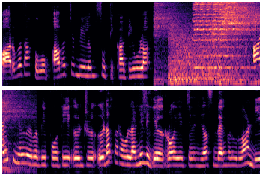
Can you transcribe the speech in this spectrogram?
மாறுவதாகவும் அமைச்சர் மேலும் சுட்டிக்காட்டியுள்ளார். ஐபிஎல் இறுதிப் போட்டி இன்று இடம்பெறவுள்ள நிலையில் ராயல் சேலஞ்சர்ஸ் பெங்களூரு அணி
